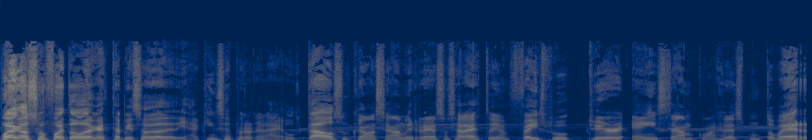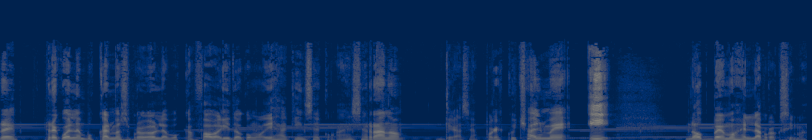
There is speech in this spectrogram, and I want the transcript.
Bueno, eso fue todo en este episodio de 10 a 15. Espero que les haya gustado. Suscríbanse a mis redes sociales. Estoy en Facebook, Twitter e Instagram con ángeles.br. Recuerden buscarme a su proveedor de busca favorito como 10 a 15 con Ángel Serrano. Gracias por escucharme y nos vemos en la próxima.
